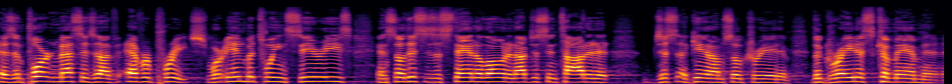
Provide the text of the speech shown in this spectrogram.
as important message I've ever preached. We're in between series, and so this is a standalone, and I've just entitled it. Just again, I'm so creative. The greatest commandment.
